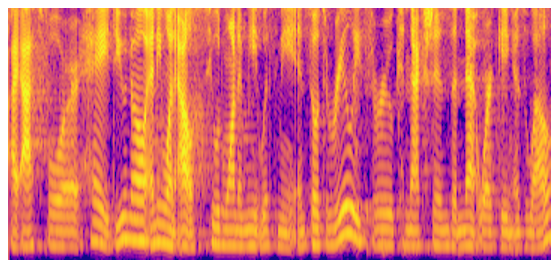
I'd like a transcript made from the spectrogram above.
I asked for, hey, do you know anyone else who would want to meet with me? And so it's really through connections and networking as well,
